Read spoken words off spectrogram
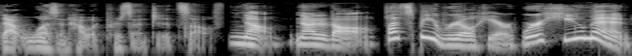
that wasn't how it presented itself. No, not at all. Let's be real here. We're human,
